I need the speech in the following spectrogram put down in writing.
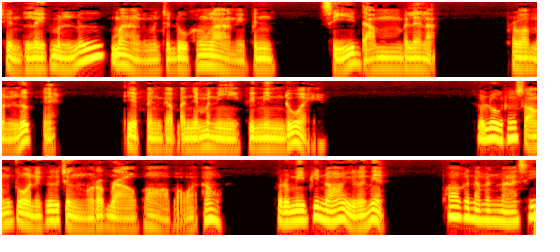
เช่นทะเลที่มันลึกมาก มันจะดูข้างล่างนี่เป็นสีดำไปเลยละ่ะ เพราะว่ามันลึกไงเทียบเป็นกับอัญมณีคือนินด้วยลูกทั้งสองตัวเนี่ยก็จึงรบเร้าพ่อบอกว่า เอา้าเรามีพี่น้องอยู่แล้วเนี่ย พ่อก็นำมันมาสิ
